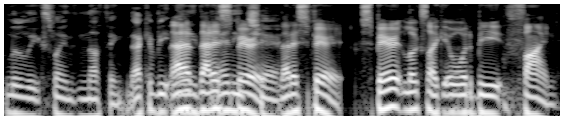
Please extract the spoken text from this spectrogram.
literally explains nothing. That could be That any, that is any spirit. chair. That is spirit. Spirit looks like it would be fine.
